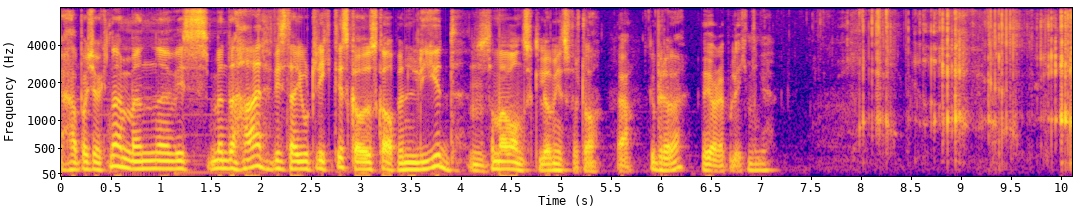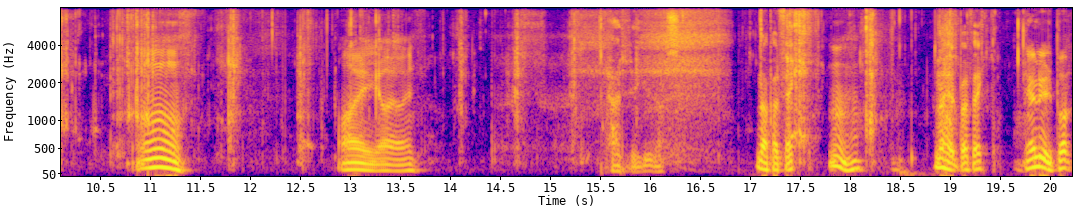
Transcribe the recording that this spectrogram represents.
her på kjøkkenet, men, eh, hvis, men det her, hvis det er gjort riktig, skal jo skape en lyd som er vanskelig å misforstå. Ja, Skal vi prøve? vi gjør det på likt. Oi, oi, oi. Herregud, altså. Den er perfekt. Den er helt perfekt. Jeg lurer på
